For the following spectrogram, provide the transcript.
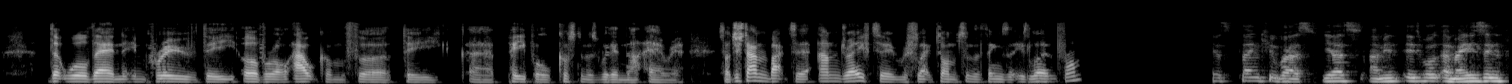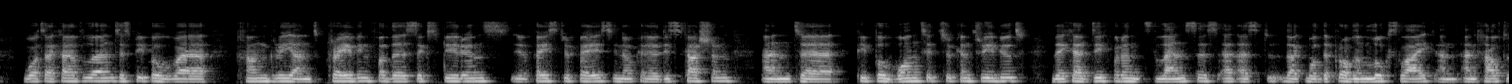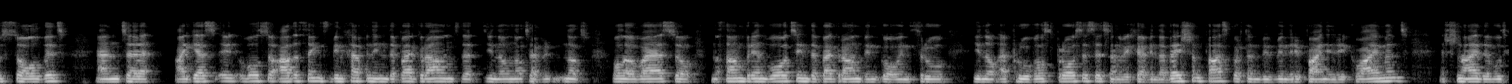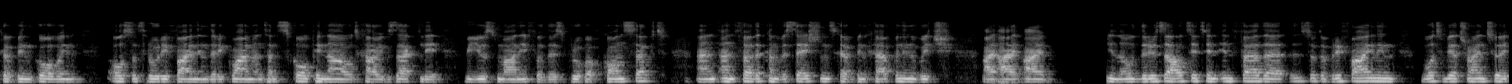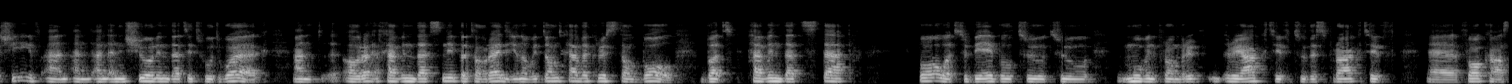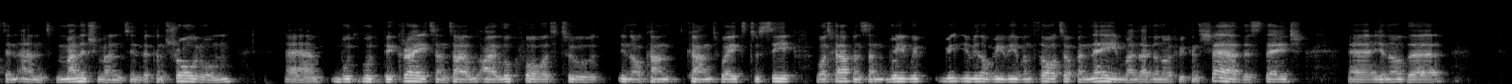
that will then improve the overall outcome for the uh, people, customers within that area. So I'll just hand back to Andre to reflect on some of the things that he's learned from. Yes, thank you, Wes. Yes, I mean, it was amazing. What I have learned is people were hungry and craving for this experience, face to face, you know, uh, discussion, and uh, people wanted to contribute they had different lenses as to like what the problem looks like and and how to solve it and uh, I guess it, also other things been happening in the background that you know not every not all aware. So Northumbrian Water in the background been going through you know approvals processes, and we have innovation passport, and we've been refining requirement. Schneider would have been going also through refining the requirement and scoping out how exactly we use money for this proof of concept, and and further conversations have been happening, which I I, I you know, the resulted in, in further sort of refining what we are trying to achieve and, and, and ensuring that it would work. And already having that snippet already, you know, we don't have a crystal ball, but having that step forward to be able to, to moving from re reactive to this proactive uh, forecasting and management in the control room um, would would be great, and I I look forward to you know can't can't wait to see what happens. And we we, we you know we even thought of a name, and I don't know if we can share at this stage. Uh, you know the.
